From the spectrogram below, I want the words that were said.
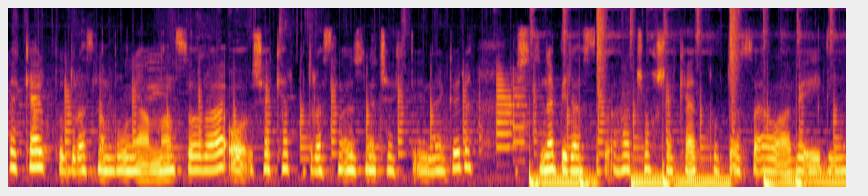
Şəkər pudrasını bulayandan sonra o şəkər pudrasını özünə çəkdiyinə görə üstünə biraz daha çox şəkər pudrası əlavə edin.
